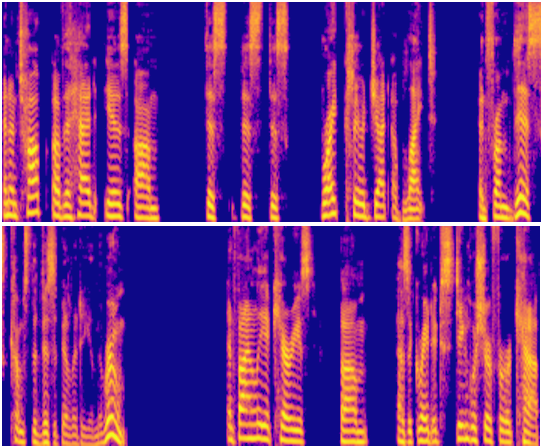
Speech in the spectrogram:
and on top of the head is um, this this this bright clear jet of light, and from this comes the visibility in the room. And finally, it carries um, as a great extinguisher for a cap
